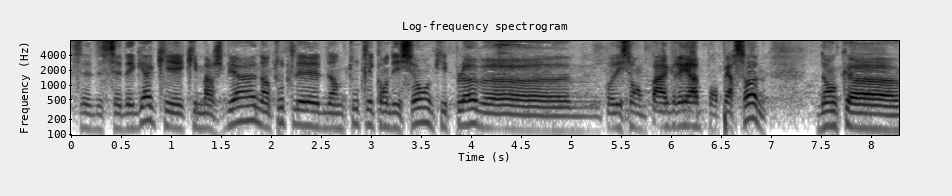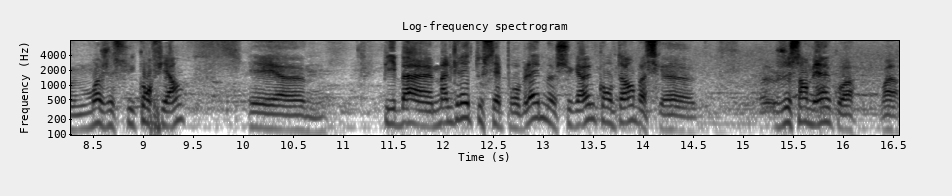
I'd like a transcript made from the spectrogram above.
c'est des gars qui, marchent bien dans toutes les, dans toutes les conditions, qui pleuvent, euh, conditions pas agréables pour personne. Donc euh, moi je suis confiant. Et euh, puis ben, malgré tous ces problèmes, je suis quand même content parce que je sens bien quoi. Voilà.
